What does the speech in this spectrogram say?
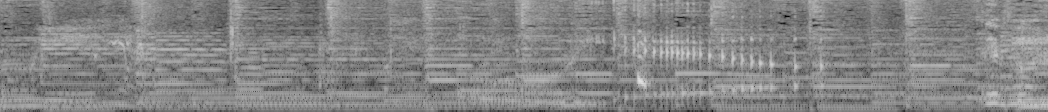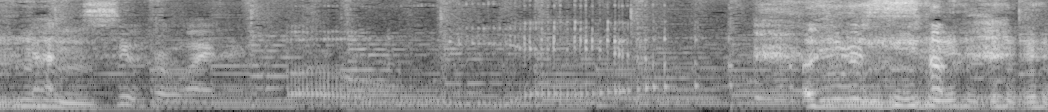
Oh yeah. Oh yeah. They've both got super wide eyes. yeah. Oh You're yeah.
